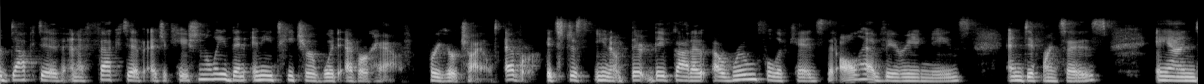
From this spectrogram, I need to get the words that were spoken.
productive and effective educationally than any teacher would ever have for your child ever. It's just you know they've got a, a room full of kids that all have varying needs and differences. And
